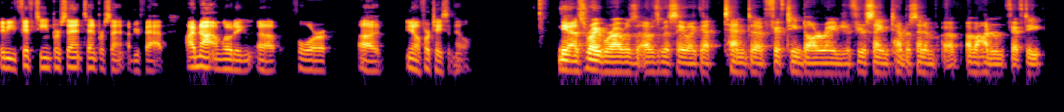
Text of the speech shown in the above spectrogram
maybe 15%, 10% of your fab. I'm not unloading uh, for uh, you know for Taysom Hill. Yeah, that's right. Where I was, I was going to say like that ten to fifteen dollar range. If you're saying ten percent of of, of 150,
